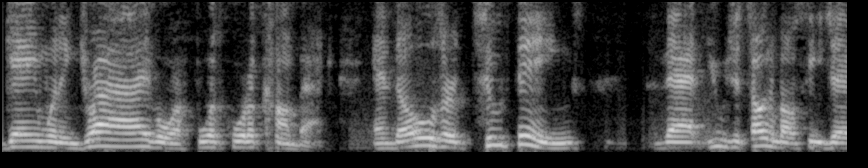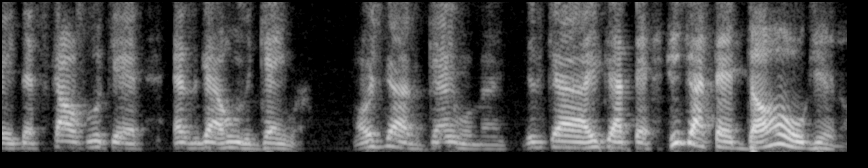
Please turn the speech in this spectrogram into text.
game winning drive or a fourth quarter comeback. And those are two things that you were just talking about, CJ, that scouts look at as a guy who's a gamer. Oh, this guy's a gamer, man. This guy, he got that, he got that dog in him.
